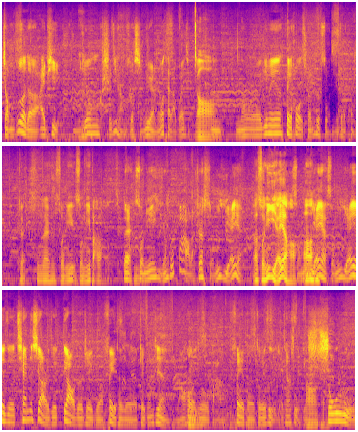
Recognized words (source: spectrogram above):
整个的 IP 已经实际上和行月没有太大关系。哦，嗯，那因为背后全是索尼在控制。对，现在是索尼索尼爸爸了对，嗯索尼已经不是爸了，这是索尼爷爷。啊，索尼爷爷哈，索啊尼爷爷，索尼爷爷就牵着线儿，就吊着这个 Fate 的这弓箭，然后嗯就把 Fate 作为自己的摇钱树，就啊收入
